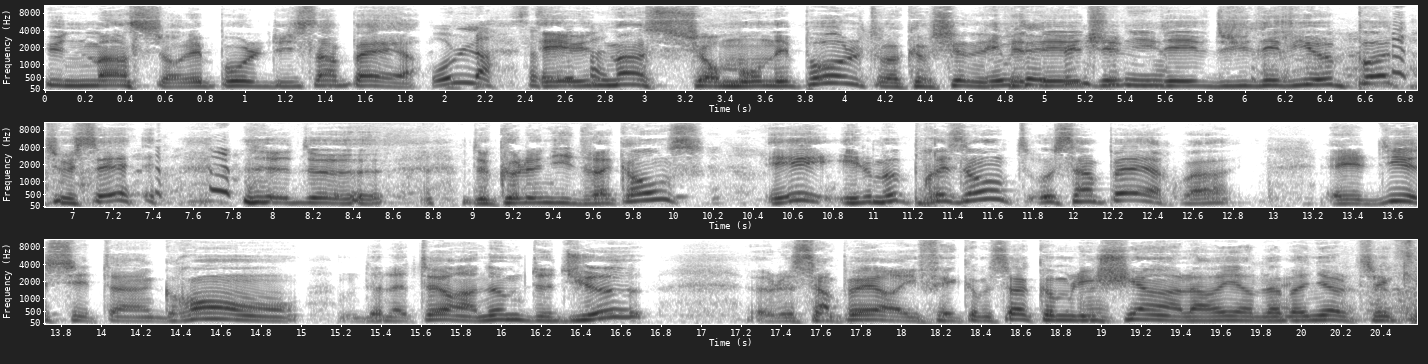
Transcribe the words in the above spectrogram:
une main sur l'épaule du Saint-Père. Oh là, ça se Et une pas. main sur mon épaule, toi, comme si on était des, des- des- des vieux potes, tu sais, de, de, de colonies de vacances. Et il me présente au Saint-Père, quoi. Et il dit, c'est un grand donateur, un homme de Dieu. Euh, Le Saint-Père, il fait comme ça, comme les chiens à l'arrière de la bagnole, tu sais, qui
